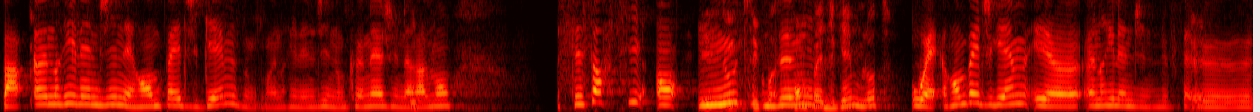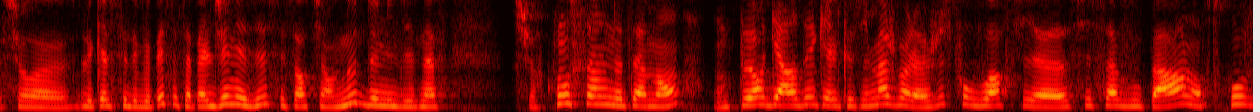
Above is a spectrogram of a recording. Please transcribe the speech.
par Unreal Engine et Rampage Games. Donc, Unreal Engine, on connaît généralement. C'est sorti en Et- et août c'est quoi, 2000. Rampage Game, l'autre? Ouais, Rampage Game et euh, Unreal Engine, le sur euh, lequel c'est développé. Ça s'appelle Genesis. C'est sorti en août 2019 sur console notamment. On peut regarder quelques images, voilà, juste pour voir si, euh, si ça vous parle. On retrouve,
